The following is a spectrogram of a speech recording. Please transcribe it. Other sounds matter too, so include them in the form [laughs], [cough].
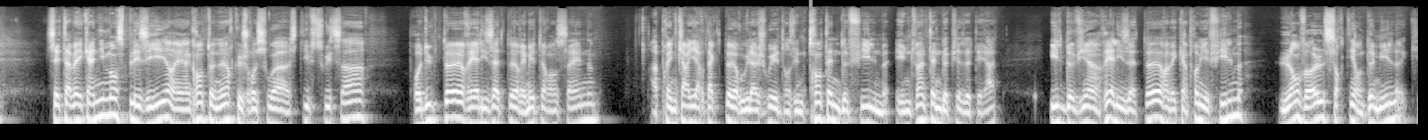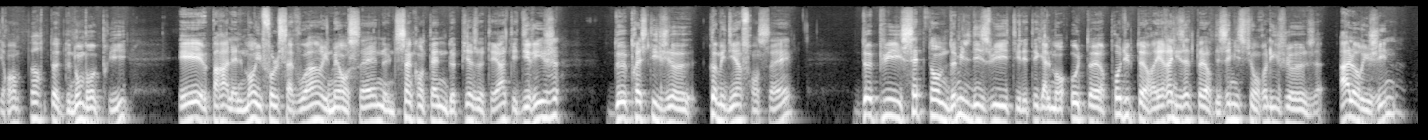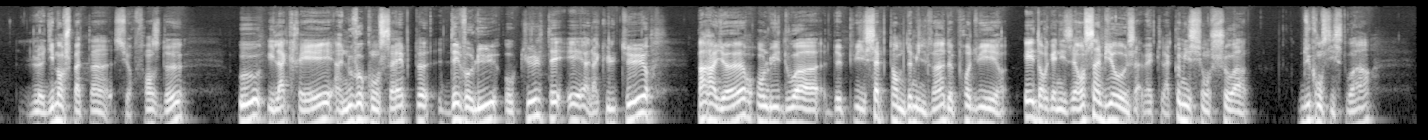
C'est avec un immense plaisir et un grand honneur que je reçois Steve Swissa, producteur, réalisateur et metteur en scène. Après une carrière d'acteur où il a joué dans une trentaine de films et une vingtaine de pièces de théâtre, il devient réalisateur avec un premier film, L'Envol, sorti en 2000, qui remporte de nombreux prix. Et parallèlement, il faut le savoir, il met en scène une cinquantaine de pièces de théâtre et dirige deux prestigieux comédiens français, depuis septembre 2018, il est également auteur, producteur et réalisateur des émissions religieuses à l'origine, le dimanche matin sur France 2, où il a créé un nouveau concept dévolu au culte et à la culture. Par ailleurs, on lui doit depuis septembre 2020 de produire et d'organiser en symbiose avec la commission Shoah du consistoire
